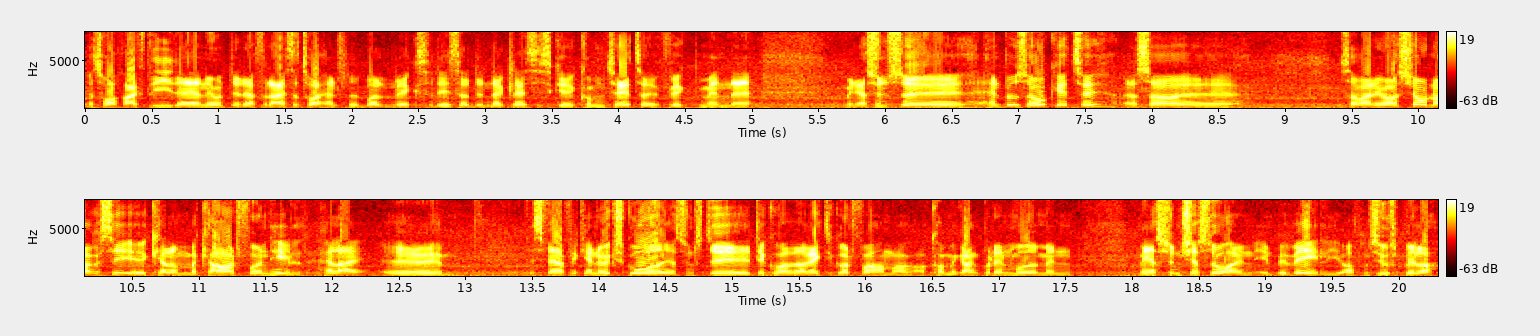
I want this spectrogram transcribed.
jeg tror faktisk lige, da jeg nævnte det der for dig, så tror jeg, han smed bolden væk. Så det er så den der klassiske kommentatoreffekt. Men, øh, men jeg synes, øh, han bød sig okay til, og så, øh, så var det jo også sjovt nok at se øh, Callum McCourt få en hel halvleg. Øh, desværre fik han jo ikke scoret. Jeg synes, det, det kunne have været rigtig godt for ham at, at komme i gang på den måde, men, men jeg synes, jeg så en, en bevægelig offensiv spiller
